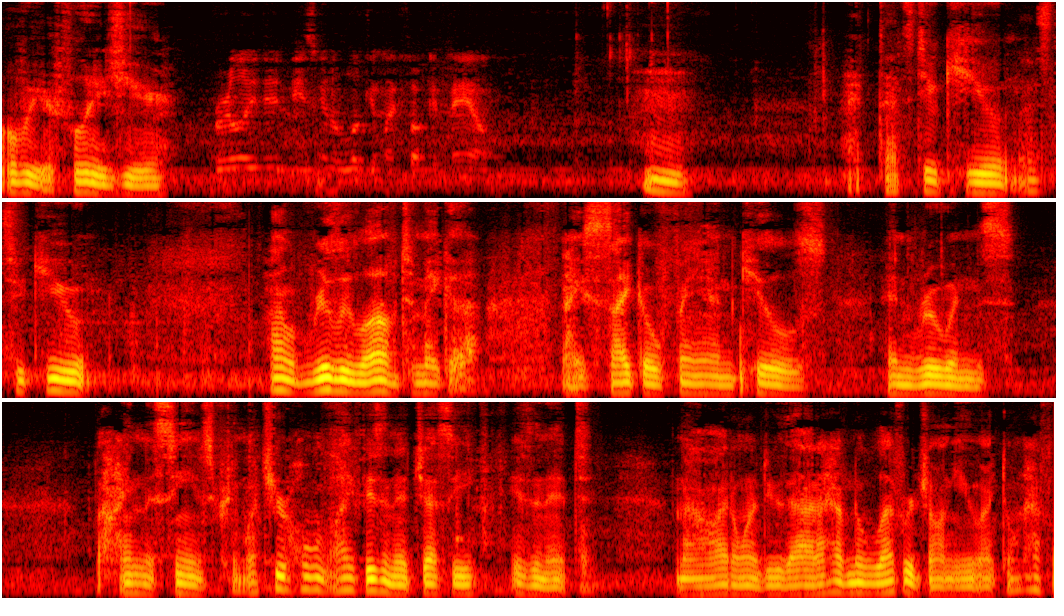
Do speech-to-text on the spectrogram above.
over your footage here. Really, that's too cute. That's too cute. I would really love to make a nice psycho fan kills and ruins behind the scenes pretty much your whole life, isn't it, Jesse? Isn't it? No, I don't want to do that. I have no leverage on you. I don't have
